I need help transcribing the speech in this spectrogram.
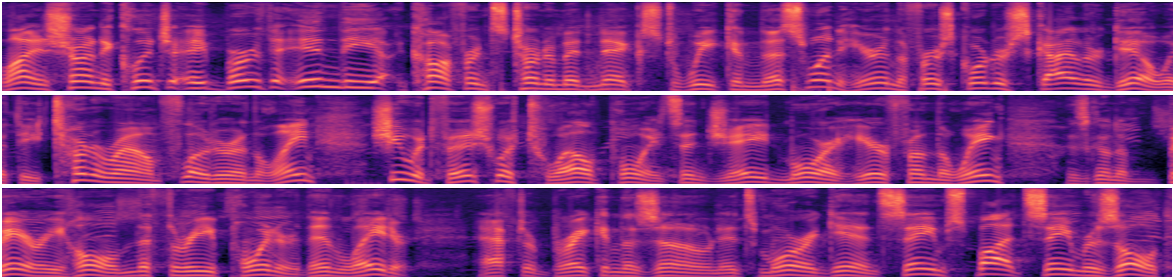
Lions trying to clinch a berth in the conference tournament next week. In this one, here in the first quarter, Skylar Gill with the turnaround floater in the lane. She would finish with 12 points. And Jade Moore here from the wing is going to bury home the three pointer. Then later, after breaking the zone. It's Moore again, same spot, same result,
